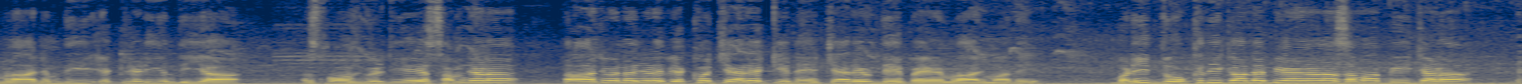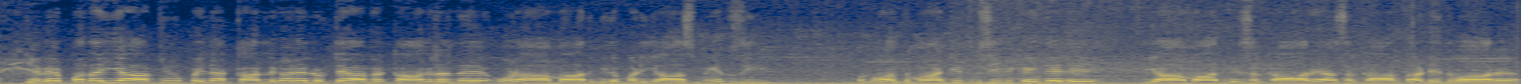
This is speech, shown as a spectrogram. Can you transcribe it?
ਮੁਲਾਜ਼ਮ ਦੀ ਇੱਕ ਜਿਹੜੀ ਹੁੰਦੀ ਆ ਰਿਸਪੌਂਸਿਬਿਲਟੀ ਇਹ ਸਮਝਣਾ ਤਾਂ ਜੋ ਇਹਨਾਂ ਜਿਹੜੇ ਵੇਖੋ ਚਿਹਰੇ ਕਿਨੇ, ਚਿਹਰੇ ਉੱਡੇ ਪਏ ਮੁਲਾਜ਼ਮਾਂ ਦੇ। ਬੜੀ ਦੁੱਖ ਦੀ ਗੱਲ ਹੈ ਵੀ ਆਉਣ ਵਾਲਾ ਸਮਾਂ ਬੀਤ ਜਾਣਾ। ਜਿਵੇਂ ਪਤਾ ਹੀ ਆ, ਆਪ ਜੀ ਨੂੰ ਪਹਿਲਾਂ ਕਾਲੀਆਂ ਨੇ ਲੁੱਟਿਆ, ਫਿਰ ਕਾਂਗਰਸ ਨੇ, ਹੁਣ ਆਮ ਆਦਮੀ ਤੋਂ ਬੜੀ ਆਸ ਮਿਹਨਤ ਸੀ ਭਗਵੰਤ ਮਾਨ ਜੀ, ਤੁਸੀਂ ਵੀ ਕਹਿੰਦੇ ਜੇ ਕਿ ਆਮ ਆਦਮੀ ਸਰਕਾਰ ਆ, ਸਰਕਾਰ ਤੁਹਾਡੇ ਦੁਆਰ ਆ,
